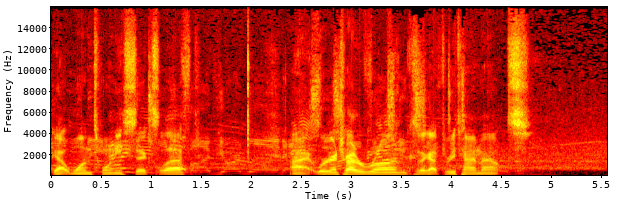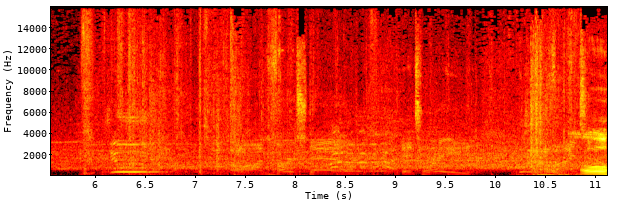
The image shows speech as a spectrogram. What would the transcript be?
Got 126 left. All right, we're going to try to run because I got three timeouts. Oh,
